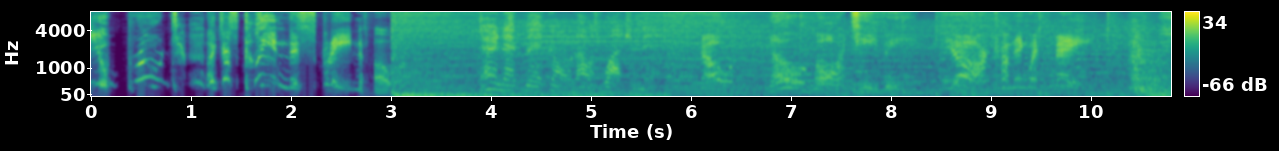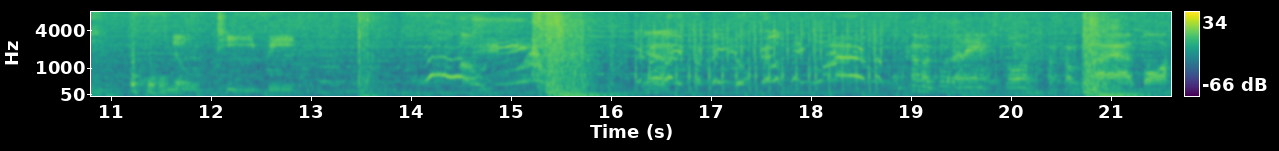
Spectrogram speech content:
You brute! I just cleaned this screen. Oh. Turn that back on. I was watching it. No, no more TV. You're coming with me. Oh. No TV. Yeah. Coming for that ass, boy. I'm coming for that ass, boy.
